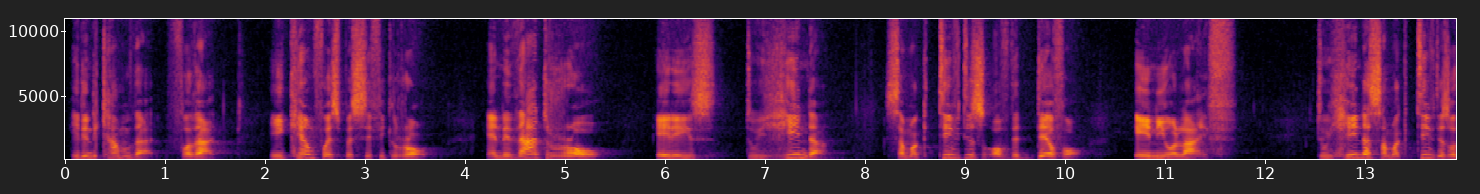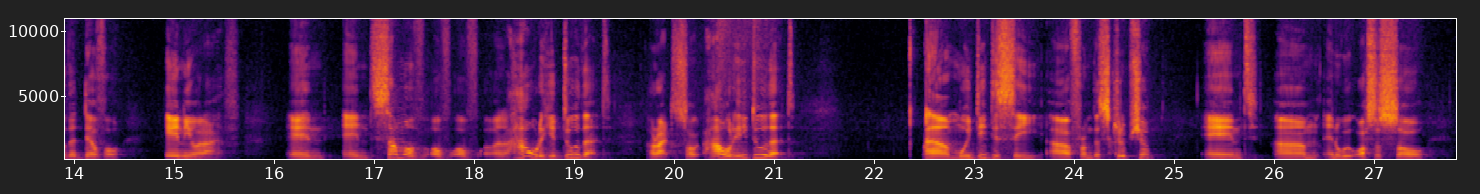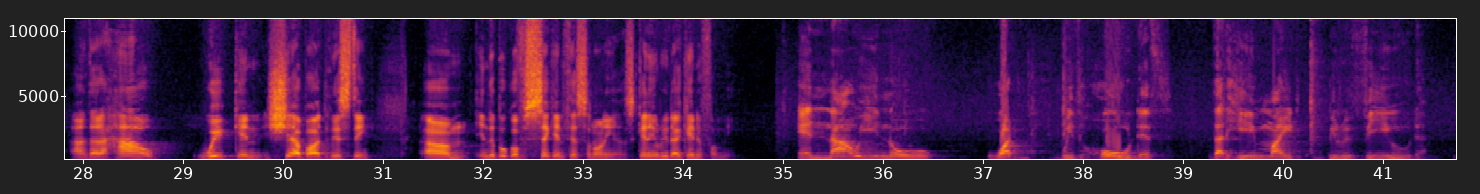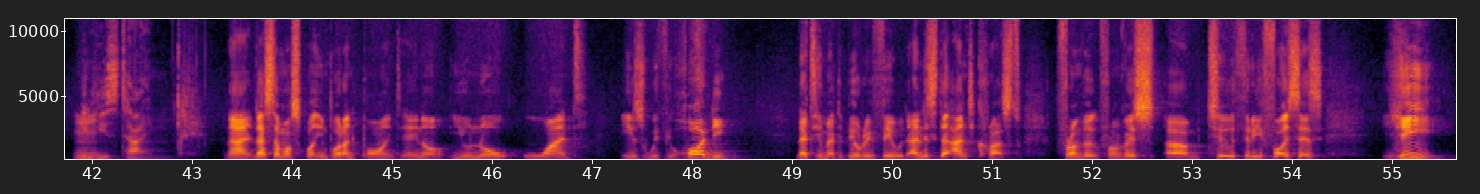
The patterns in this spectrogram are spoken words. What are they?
He didn't come that for that. He came for a specific role. And that role, it is to hinder some activities of the devil in your life. To hinder some activities of the devil in your life. And, and some of, of, of uh, how would he do that? All right, so how would he do that? Um, we did see uh, from the scripture, and, um, and we also saw uh, that how we can share about this thing. Um, in the book of Second Thessalonians, can you read again for me? And now ye know what withholdeth, that he might be revealed. In his time. Now, that's the most important point. You know, you know what is withholding that he might be revealed. And this is the Antichrist. From, the, from verse um, 2, 3, 4, it says, He,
